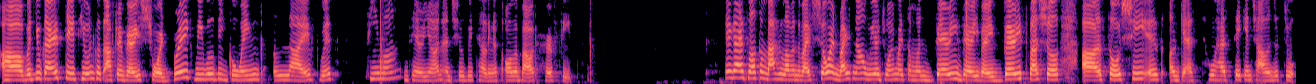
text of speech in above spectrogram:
Uh, but you guys stay tuned because after a very short break, we will be going live with Tima Deryan and she'll be telling us all about her feats. Hey guys, welcome back to Lovin Dubai show. And right now we are joined by someone very, very, very, very special. Uh, so she is a guest who has taken challenges to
